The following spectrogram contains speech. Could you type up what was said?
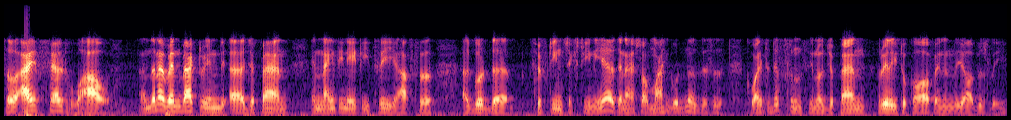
So I felt, wow. And then I went back to uh, Japan in 1983 after a good uh, 15, 16 years, and I saw, my goodness, this is quite a difference. You know, Japan really took off, and India obviously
